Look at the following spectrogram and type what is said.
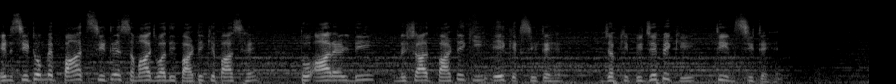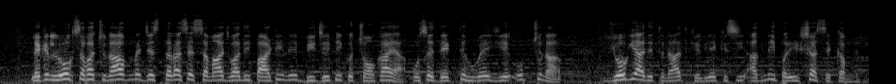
इन सीटों में पाँच सीटें समाजवादी पार्टी के पास हैं तो आरएलडी, निषाद पार्टी की एक एक सीटें हैं, जबकि बीजेपी की तीन सीटें हैं। लेकिन लोकसभा चुनाव में जिस तरह से समाजवादी पार्टी ने बीजेपी को चौंकाया उसे देखते हुए ये उपचुनाव योगी आदित्यनाथ के लिए किसी अग्नि परीक्षा से कम नहीं।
